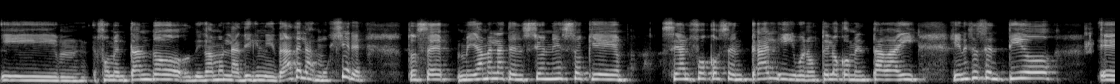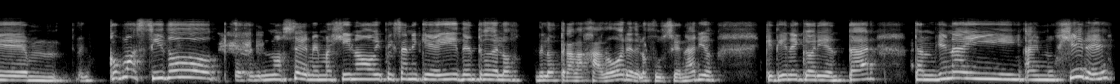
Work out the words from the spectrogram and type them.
y, fomentando, digamos, la dignidad de las mujeres. Entonces, me llama la atención eso que sea el foco central y bueno, usted lo comentaba ahí. Y en ese sentido, eh, ¿cómo ha sido, eh, no sé, me imagino, Pisani, que ahí dentro de los, de los trabajadores, de los funcionarios que tiene que orientar, también hay, hay mujeres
